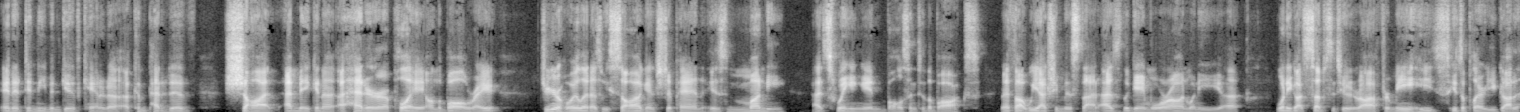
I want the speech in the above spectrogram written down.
and it didn't even give Canada a competitive shot at making a, a header, a play on the ball, right? Junior Hoilett, as we saw against Japan, is money at swinging in balls into the box. And I thought we actually missed that as the game wore on when he uh, when he got substituted off. For me, he's he's a player you gotta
